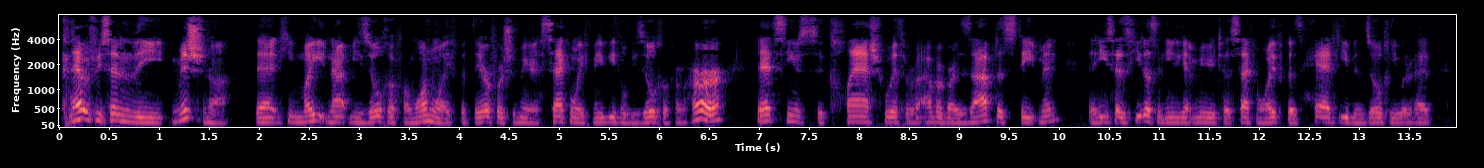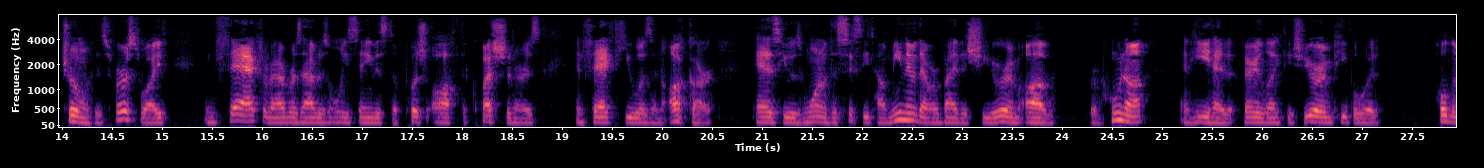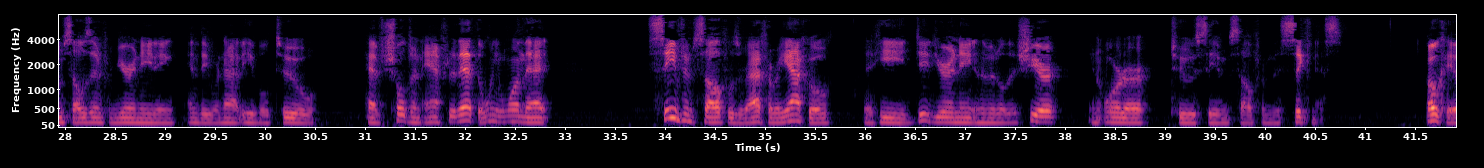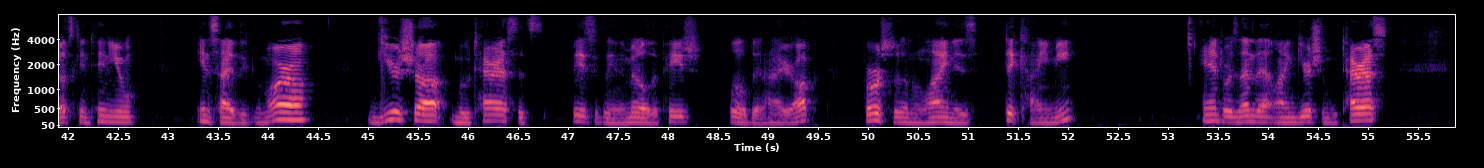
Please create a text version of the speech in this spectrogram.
That which we said in the Mishnah, that he might not be Zocha from one wife, but therefore should marry a second wife, maybe he'll be Zocha from her, that seems to clash with Rav Bar Zabda's statement that he says he doesn't need to get married to a second wife because had he been Zocha, he would have had children with his first wife. In fact, Rav Bar Zabda is only saying this to push off the questioners. In fact, he was an Akar, as he was one of the 60 Talminim that were by the Shiurim of Rav Huna, and he had very lengthy urine, people would hold themselves in from urinating and they were not able to have children after that. The only one that saved himself was Rafa Yaakov, that he did urinate in the middle of the shiur in order to save himself from this sickness. Okay, let's continue inside the Gemara. Girsha Mutaris, that's basically in the middle of the page, a little bit higher up. First on the line is Dikaimi and towards the end of that line, Girsha Mutaras,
